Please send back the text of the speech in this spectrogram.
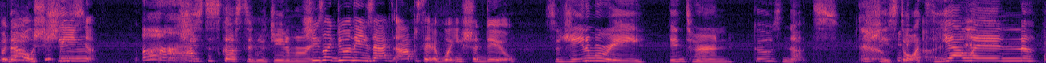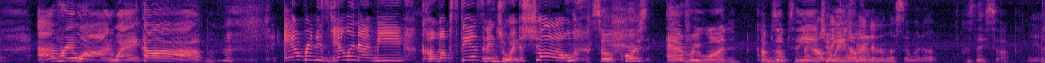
But no, No, she's, she's- being. Ah! She's disgusted with Gina Marie. She's like doing the exact opposite of what you should do. So Gina Marie, in turn, goes nuts. She starts yelling, Everyone, wake up! Aaryn is yelling at me. Come upstairs and enjoy the show. So, of course, everyone comes up to the I don't think HOH Helen and room Elissa went up. because they suck. Yeah.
